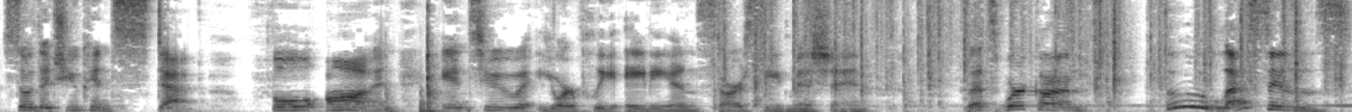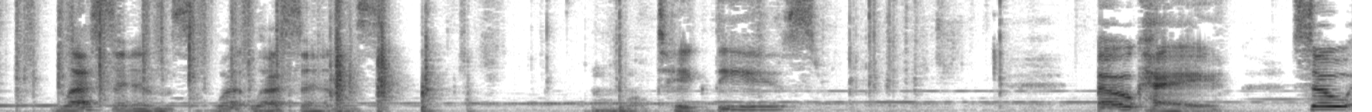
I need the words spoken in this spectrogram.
so that you can step full on into your Pleiadian starseed mission. Let's work on, ooh, lessons. Lessons. What lessons? we'll take these. Okay. So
